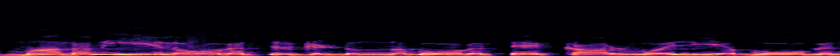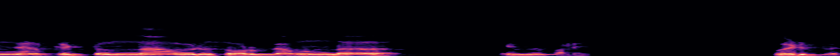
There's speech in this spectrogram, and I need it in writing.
മതം ഈ ലോകത്തിൽ കിട്ടുന്ന ഭോഗത്തെക്കാൾ വലിയ ഭോഗങ്ങൾ കിട്ടുന്ന ഒരു സ്വർഗമുണ്ട് എന്ന് പറയും.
